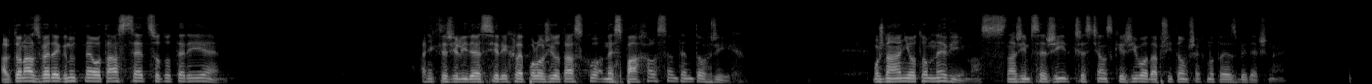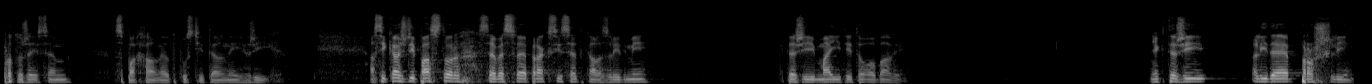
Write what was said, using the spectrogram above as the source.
Ale to nás vede k nutné otázce, co to tedy je. A někteří lidé si rychle položí otázku, nespáchal jsem tento hřích. Možná ani o tom nevím a snažím se žít křesťanský život a přitom všechno to je zbytečné, protože jsem spáchal neodpustitelný hřích. Asi každý pastor se ve své praxi setkal s lidmi, kteří mají tyto obavy. Někteří lidé prošli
